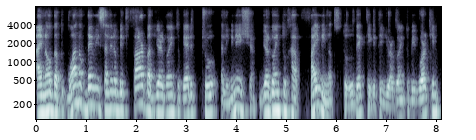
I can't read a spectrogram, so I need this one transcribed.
I know that one of them is a little bit far, but you're going to get it through elimination. You're going to have five minutes to do the activity. You are going to be working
